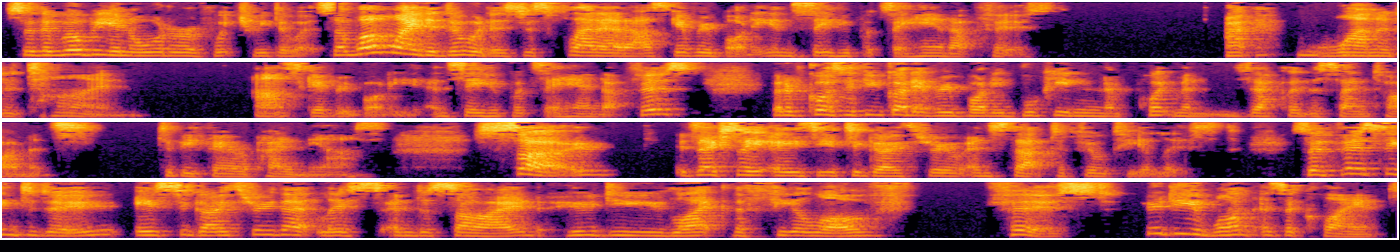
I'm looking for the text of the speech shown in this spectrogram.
So there will be an order of which we do it. So one way to do it is just flat out ask everybody and see who puts their hand up first. Right? One at a time. Ask everybody and see who puts their hand up first. But of course, if you've got everybody booking an appointment exactly the same time, it's to be fair, a pain in the ass. So it's actually easier to go through and start to filter your list. So first thing to do is to go through that list and decide who do you like the feel of first? Who do you want as a client?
